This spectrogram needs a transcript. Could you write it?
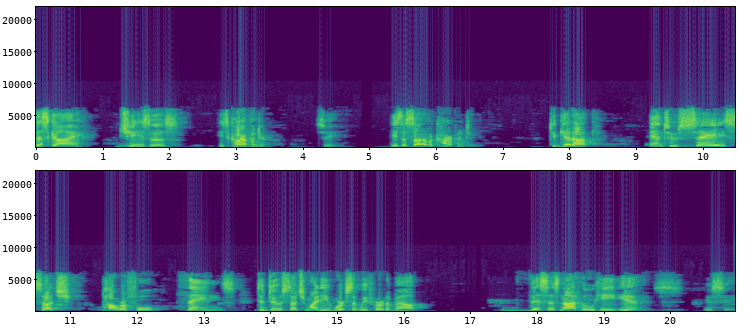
this guy, Jesus, he's a carpenter. See, he's the son of a carpenter. To get up and to say such powerful things, to do such mighty works that we've heard about, this is not who he is, you see.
